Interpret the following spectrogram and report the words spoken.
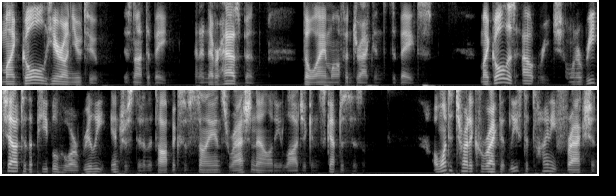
My goal here on YouTube is not debate, and it never has been, though I am often dragged into debates. My goal is outreach. I want to reach out to the people who are really interested in the topics of science, rationality, logic, and skepticism. I want to try to correct at least a tiny fraction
